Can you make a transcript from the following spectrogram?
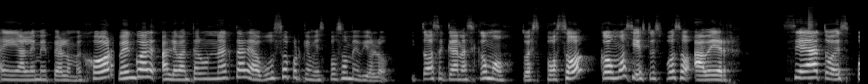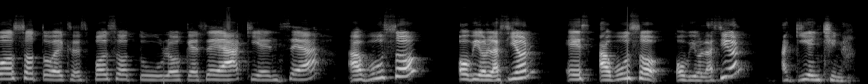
eh, al MP a lo mejor, vengo a, levantar un acta de abuso porque mi esposo me violó. Y todos se quedan así como, ¿tu esposo? ¿Cómo si es tu esposo? A ver, sea tu esposo, tu ex esposo, tu lo que sea, quien sea, abuso o violación es abuso o violación aquí en China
